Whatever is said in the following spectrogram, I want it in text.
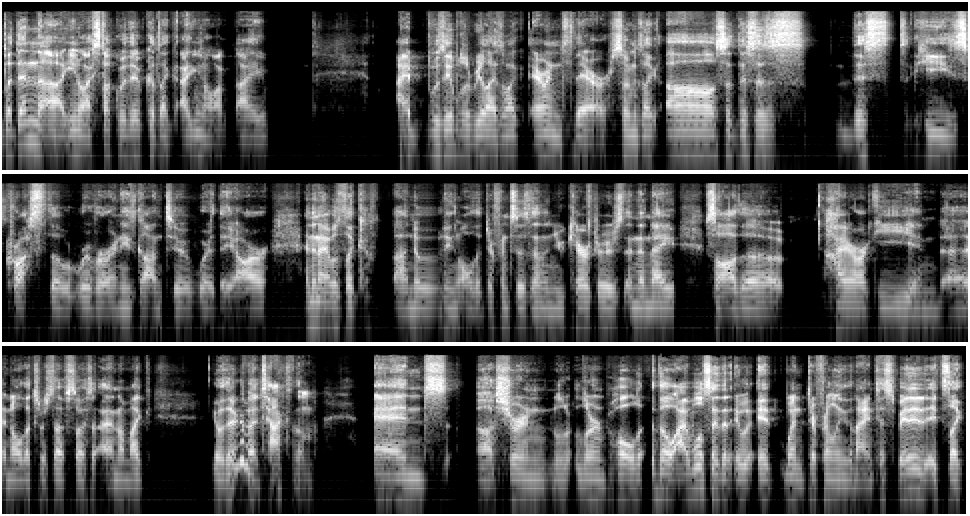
But then, uh, you know, I stuck with it because, like, I, you know, I, I was able to realize, I'm like, Eren's there, so he's like, oh, so this is this he's crossed the river and he's gone to where they are. And then i was like uh, noting all the differences and the new characters and then i saw the hierarchy and uh, and all that sort of stuff. So I, and i'm like yo, they're going to attack them. And uh, sure and learn and behold, though I will say that it, it went differently than I anticipated. It's like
